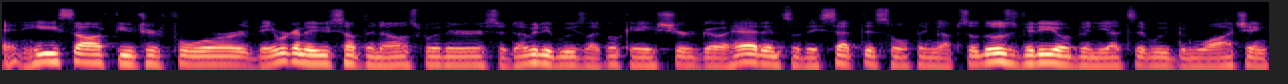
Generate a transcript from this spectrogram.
and he saw a future for. They were going to do something else with her, so WWE was like, okay, sure, go ahead. And so they set this whole thing up. So those video vignettes that we've been watching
